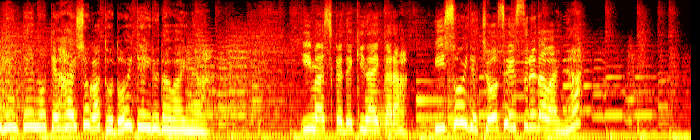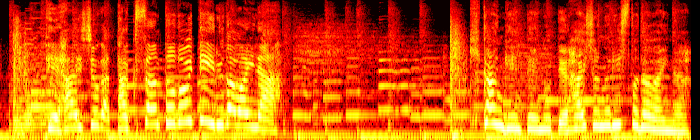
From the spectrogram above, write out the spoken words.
間限定の手配書が届いているだわいな。今しかできないから急いで挑戦するだわいな。手配書がたくさん届いているだわいな。期間限定の手配書のリストだわいな。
